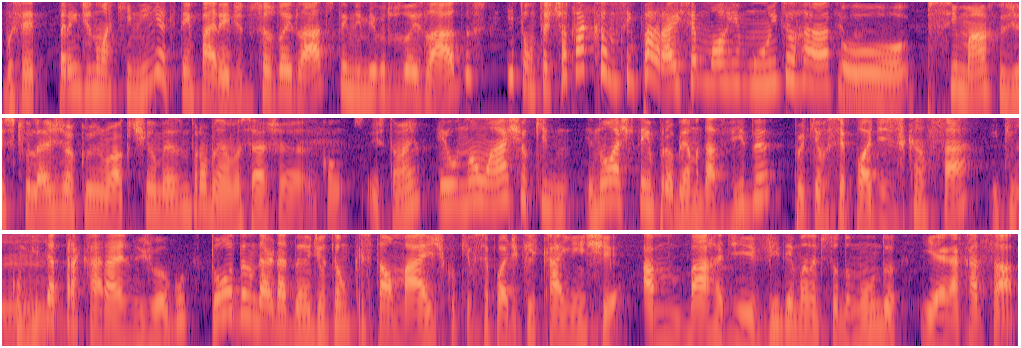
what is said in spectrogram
você prende numa quininha que tem parede dos seus dois lados, tem inimigo dos dois lados, e então tá te atacando sem parar e você morre muito rápido. O Psy Marcos disse que o Legend of Green Rock tinha o mesmo problema. Você acha isso também? Eu não acho que. Eu não acho que tem problema da vida, porque você pode descansar e tem comida pra caralho no jogo. Todo andar da dungeon tem um cristal mágico que você pode clicar e enche a barra de vida e mana de todo mundo. E a cada, sei lá,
